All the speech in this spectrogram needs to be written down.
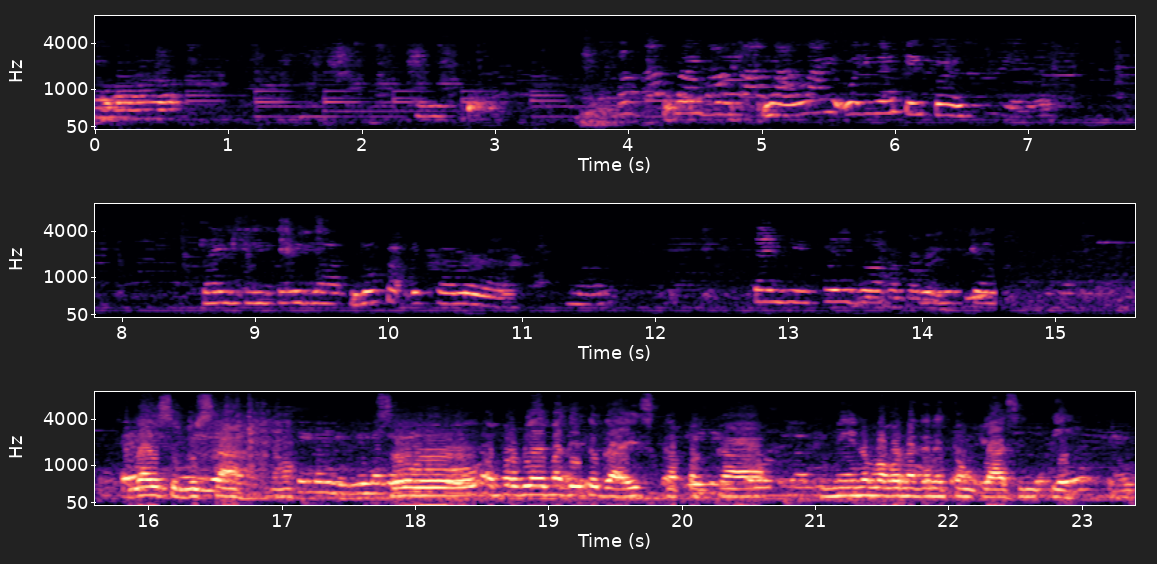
No, what are you, what are you gonna say first? Thank you, Frida. Uh, Look at the camera. No. Thank you, Frida. So guys, ubus na. No? So, ang problema dito guys, kapag ka umiinom ako ng ganitong klaseng tea, no?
